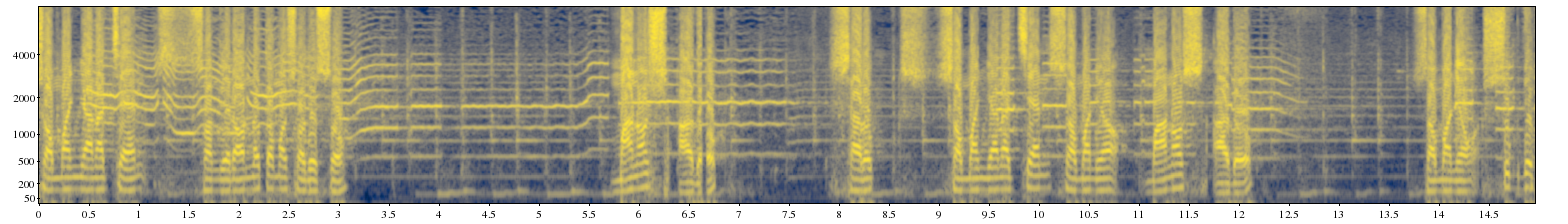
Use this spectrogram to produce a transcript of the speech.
সম্মান জানাচ্ছেন সঙ্গের অন্যতম সদস্য মানস আদক স্মারক সম্মান জানাচ্ছেন সম্মানীয় মানস আদক সম্মানীয় সুখদেব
